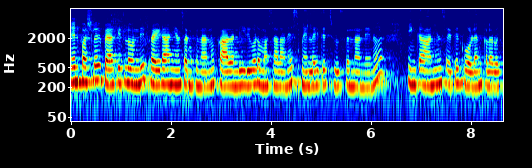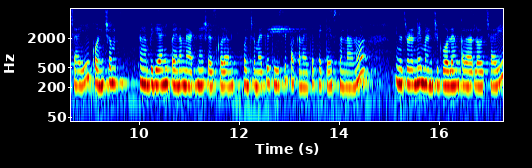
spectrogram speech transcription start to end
నేను ఫస్ట్లో ఈ ప్యాకెట్లో ఉంది ఫ్రైడ్ ఆనియన్స్ అనుకున్నాను. కాదండి ఇది కూడా మసాలానే. స్మెల్ అయితే చూస్తున్నాను నేను. ఇంకా ఆనియన్స్ అయితే గోల్డెన్ కలర్ వచ్చాయి. కొంచెం బిర్యానీ పైన మ్యాగ్నేట్ చేసుకోవడానికి కొంచెం అయితే తీసి పక్కన అయితే పెట్టేస్తున్నాను. ఇంకా చూడండి మంచి గోల్డెన్ కలర్లో వచ్చాయి.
